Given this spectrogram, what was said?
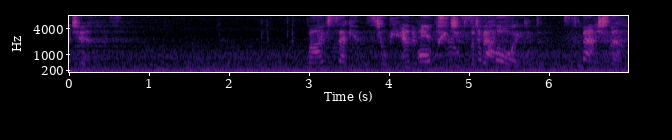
Legends. Five seconds till the enemy reaches the deployed. battle. Smash them.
